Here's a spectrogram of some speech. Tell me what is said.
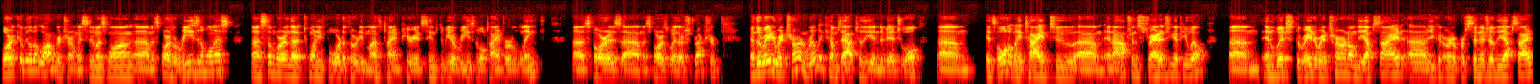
or it could be a little bit longer term. We see them as long um, as far as reasonableness. Uh, somewhere in the 24 to 30 month time period seems to be a reasonable time for length uh, as far as um, as far as the way they're structured. And the rate of return really comes out to the individual. Um, it's ultimately tied to um, an option strategy, if you will, um, in which the rate of return on the upside, uh, you can earn a percentage of the upside.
